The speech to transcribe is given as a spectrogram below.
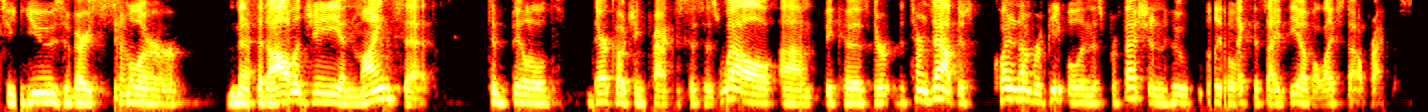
to use a very similar methodology and mindset to build their coaching practices as well. Um, because there, it turns out there's quite a number of people in this profession who really like this idea of a lifestyle practice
